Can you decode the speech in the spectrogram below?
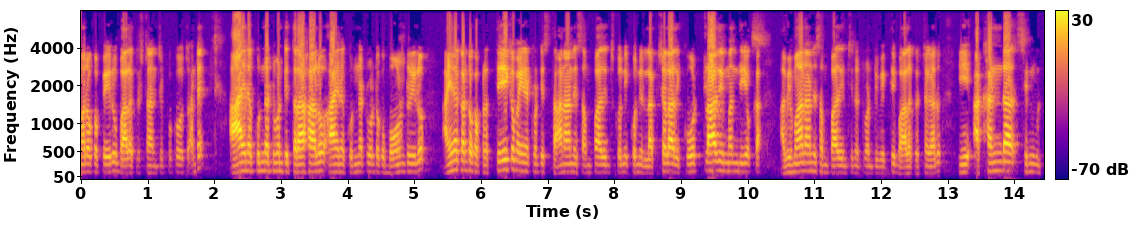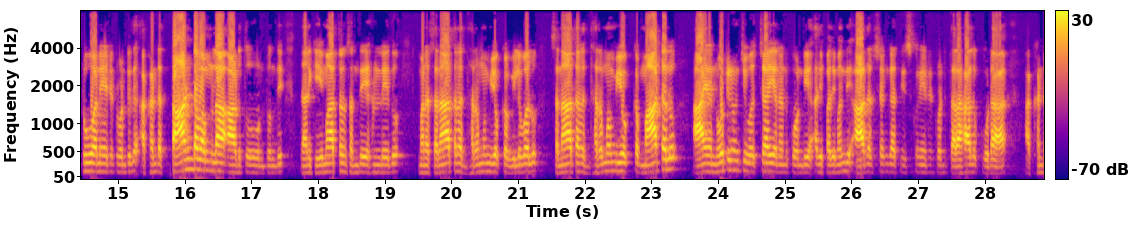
మరొక పేరు బాలకృష్ణ అని చెప్పుకోవచ్చు. అంటే ఆయనకున్నటువంటి తరహాలో ఆయనకున్నటువంటి ఒక బౌండరీలో ఆయనకంటే ఒక ప్రత్యేకమైనటువంటి స్థానాన్ని సంపాదించుకొని కొన్ని లక్షలాది కోట్లాది మంది యొక్క అభిమానాన్ని సంపాదించినటువంటి వ్యక్తి బాలకృష్ణ గారు. ఈ అఖండ సిన్ టూ అనేటటువంటిది అఖండ తాండవంలా ఆడుతూ ఉంటుంది. దానికి ఏమాత్రం సందేహం లేదు. మన సనాతన ధర్మం యొక్క విలువలు సనాతన ధర్మం యొక్క మాటలు ఆయన నోటి నుంచి వచ్చాయి అని అనుకోండి అది పది మంది ఆదర్శంగా తీసుకునేటటువంటి తరహాలు కూడా అఖండ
